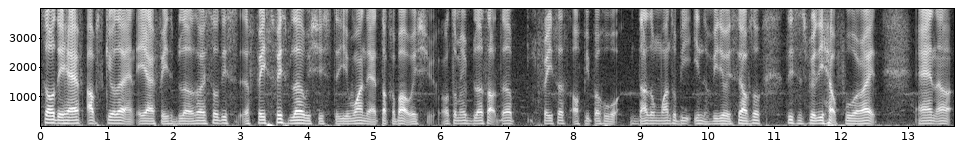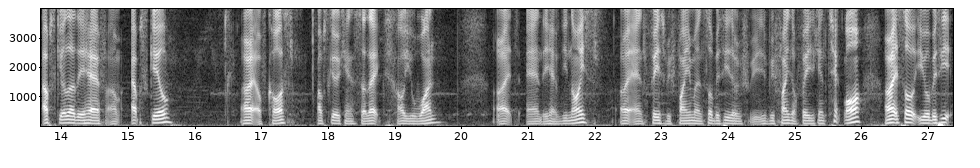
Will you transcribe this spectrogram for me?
so they have upscaler and AI face blur. So, so this uh, face face blur, which is the one that I talk about, which automatically blurs out the faces of people who doesn't want to be in the video itself. So this is really helpful, alright. And uh, upscaler, they have um, upscale. Alright, of course, upscale you can select how you want. Alright, and they have denoise. Alright, and face refinement. So basically, it refines your face. You can check all. Alright, so you will basically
